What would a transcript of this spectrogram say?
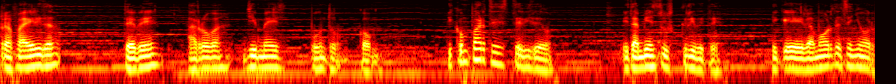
rafaelida.tv.gmail.com y comparte este video y también suscríbete y que el amor del Señor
